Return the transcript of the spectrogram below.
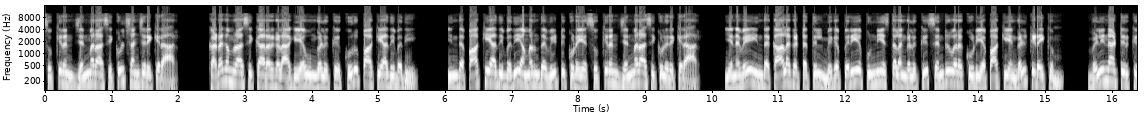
சுக்கிரன் ஜென்மராசிக்குள் சஞ்சரிக்கிறார். கடகம் ராசிக்காரர்களாகிய உங்களுக்கு குரு பாக்கியாதிபதி. இந்த பாக்கியாதிபதி அமர்ந்த வீட்டுக்குடைய சுக்கிரன் ஜென்மராசிக்குள் இருக்கிறார். எனவே இந்த காலகட்டத்தில் மிகப்பெரிய புண்ணிய ஸ்தலங்களுக்கு சென்று வரக்கூடிய பாக்கியங்கள் கிடைக்கும். வெளிநாட்டிற்கு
